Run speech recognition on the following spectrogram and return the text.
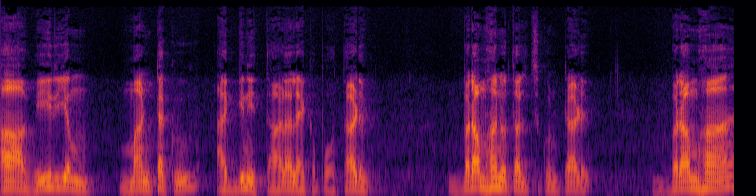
ఆ వీర్యం మంటకు అగ్ని తాళలేకపోతాడు. బ్రహ్మను తలుచుకుంటాడు. బ్రహ్మ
